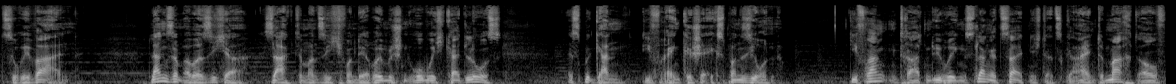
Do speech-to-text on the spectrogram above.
zu Rivalen. Langsam aber sicher sagte man sich von der römischen Obrigkeit los. Es begann die fränkische Expansion. Die Franken traten übrigens lange Zeit nicht als geeinte Macht auf,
